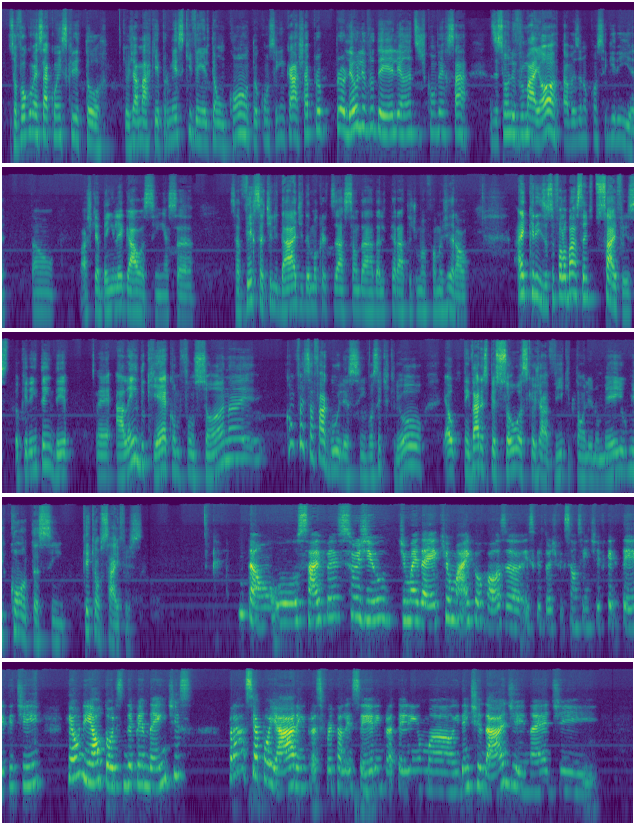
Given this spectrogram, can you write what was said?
se eu vou conversar com um escritor que eu já marquei para o mês que vem, ele tem um conto, eu consigo encaixar para eu ler o livro dele antes de conversar. Às vezes, se é um livro maior, talvez eu não conseguiria. Então, acho que é bem legal, assim, essa, essa versatilidade e democratização da, da literatura de uma forma geral. Aí, Cris, você falou bastante dos ciphers. Eu queria entender, é, além do que é, como funciona, como foi essa fagulha, assim? Você que criou? É, tem várias pessoas que eu já vi que estão ali no meio. Me conta, assim, o que, que é o ciphers? Então, o Cyphers surgiu de uma ideia que o Michael Rosa, escritor de ficção científica, ele teve de reunir autores independentes para se apoiarem, para se fortalecerem, para terem uma identidade, né, de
